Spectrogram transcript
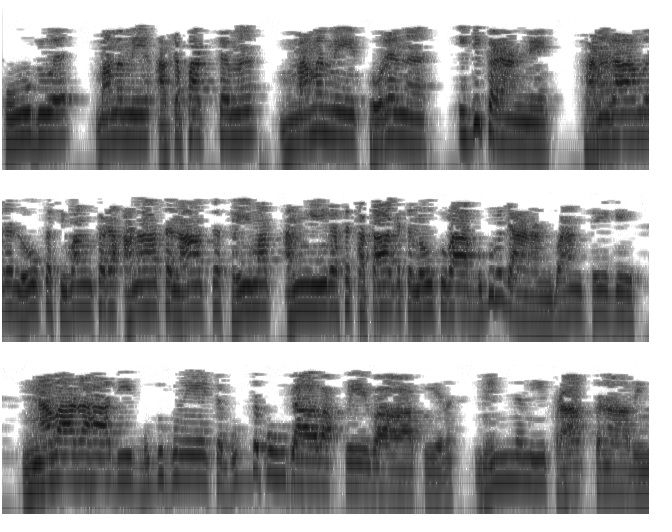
කූඩුව මම මේ අටපට්ටම මම මේ තොරණ ඉදි කරන්නේ සනරාමර ලෝක සිවංකර අනාථනාථ ශ්‍රීමත් අංගීරස කතාගත ලෞතුරා බුදුරජාණන් වහන්සේගේ නවරහාදී බුදු ගුණයට බුද්ධ පූජාවක් වේවා කියන මෙන්න මේ ප්‍රාර්ථනාවෙන්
